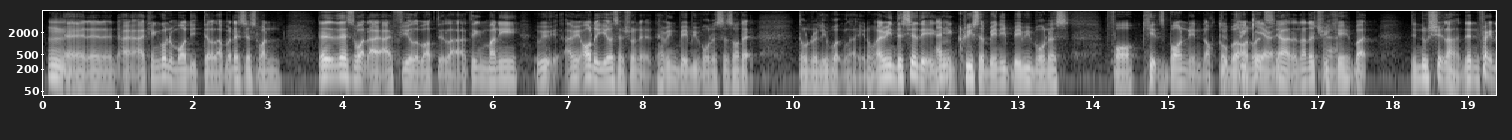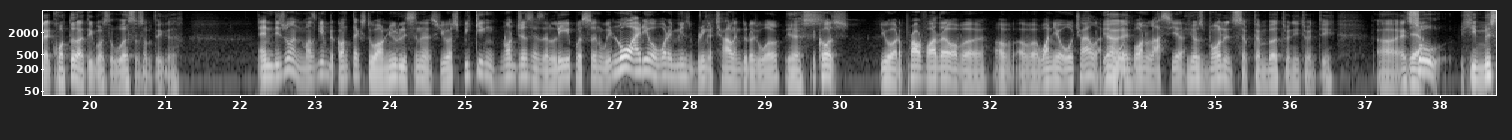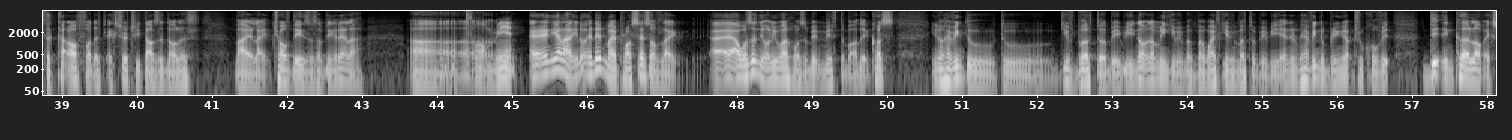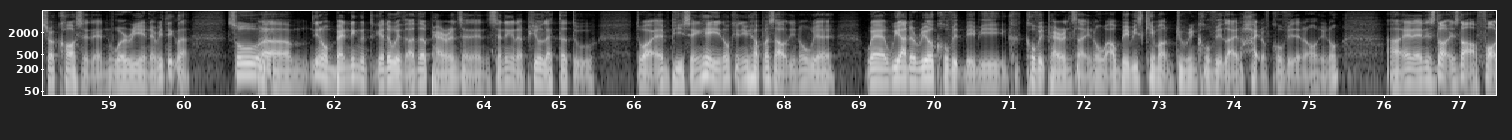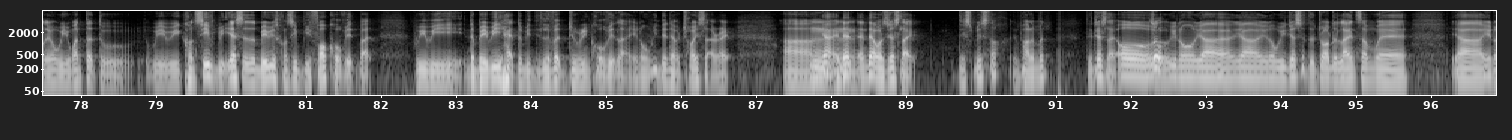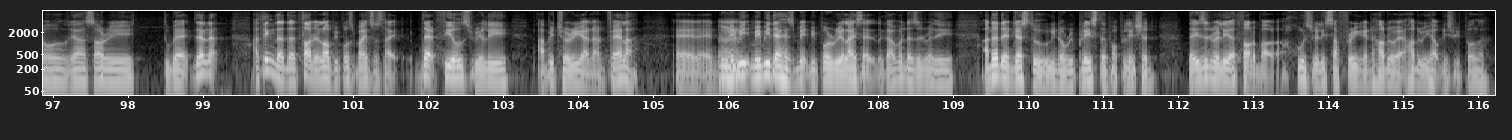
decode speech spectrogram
and, and, and I, I can go into more detail lah, but that's just one. That, that's what I, I feel about it lah. I think money. We I mean, all the years have shown that having baby bonuses, all that, don't really work lah. You know, I mean, this year they in- increased the baby baby bonus for kids born in October 3K, onwards. right? Yeah, another three k, but didn't do shit lah. In fact, that quarter I think was the worst or something. Uh. And this one must give the context to our new listeners. You are speaking not just as a lay person with no idea of what it means to bring a child into this world. Yes. Because you are the proud father of a of, of a one year old child Yeah, who was born last year. He was born in September 2020. Uh, and Yeah. so he missed the cutoff for the extra $3,000 by like 12 days or something like that. lah. Uh, Oh man. and, and yeah, lah, you know, and then my process of like, I, I wasn't the only one who was a bit miffed about it because, you know, having to to give birth to a baby, not, not me giving birth, my wife giving birth to a baby, and then having to bring it up through COVID did incur a lot of extra costs and, and worry and everything. lah. So, um, you know, banding together with other parents and, and sending an appeal letter to to our MP saying, hey, you know, can you help us out? You know, we're where we are the real COVID baby, COVID parents, like, you know, our babies came out during COVID, like at the height of COVID and all, you know. Uh, and, and it's not it's not our fault, you know, we wanted to we, we conceived yes, the baby was conceived before COVID, but we, we the baby had to be delivered during COVID, like, you know, we didn't have a choice, like, right? Uh, yeah, and that and that was just like dismissed though, in Parliament. They just like, oh, So- you know, yeah, yeah, you know, we just have to draw the line somewhere. Yeah, you know, yeah, sorry, too bad. Then uh, I think that the thought in a lot of people's minds was like, that feels really arbitrary and unfair, lah. And and maybe maybe that has made people realize that the government doesn't really, other than just to you know replace the population, there isn't really a thought about uh, who's really suffering and how do we, how do we help these people.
